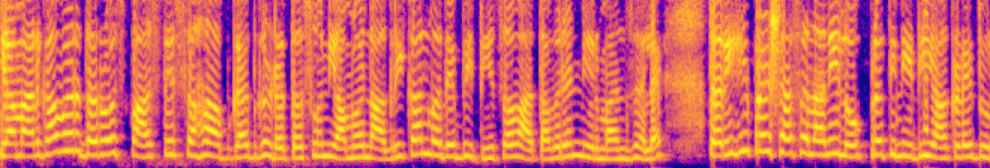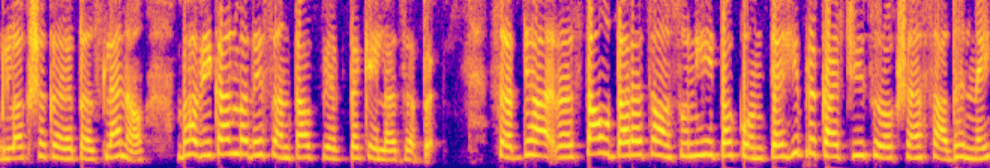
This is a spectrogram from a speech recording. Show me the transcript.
या मार्गावर दररोज पाच ते सहा अपघात घडत असून यामुळे नागरिकांमध्ये भीतीचं वातावरण निर्माण झालंय. तरीही प्रशासनाने लोकप्रतिनिधी याकडे दुर्लक्ष करत असल्यानं भाविकांमध्ये संताप व्यक्त केला जातोय. सध्या रस्ता उताराचा असूनही इथं कोणत्याही प्रकारची सुरक्षा साधन नाही.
